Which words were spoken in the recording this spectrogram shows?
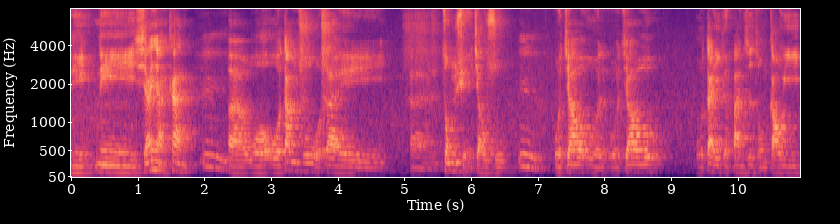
你你想想看，嗯，呃，我我当初我在呃中学教书，嗯，我教我我教我带一个班是从高一，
